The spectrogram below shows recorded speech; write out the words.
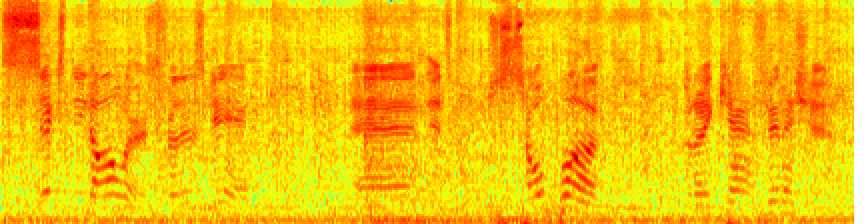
$60 for this game, and it's so bugged that I can't finish it.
